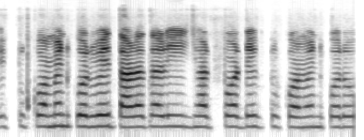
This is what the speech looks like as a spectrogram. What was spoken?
একটু কমেন্ট করবে তাড়াতাড়ি ঝটপট একটু কমেন্ট করো।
